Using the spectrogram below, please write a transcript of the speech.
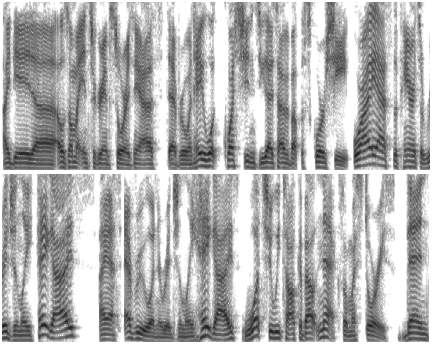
I did uh, I was on my Instagram stories and I asked everyone, "Hey, what questions you guys have about the score sheet?" Or I asked the parents originally, "Hey guys," I asked everyone originally, "Hey guys, what should we talk about next on my stories?" Then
